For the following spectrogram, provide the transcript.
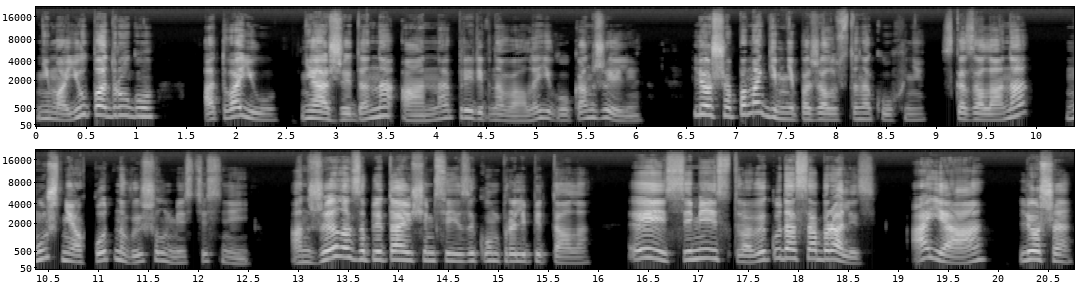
не мою подругу, а твою». Неожиданно Анна приревновала его к Анжеле. «Леша, помоги мне, пожалуйста, на кухне», — сказала она. Муж неохотно вышел вместе с ней. Анжела заплетающимся языком пролепетала. «Эй, семейство, вы куда собрались?» «А я?» «Леша,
